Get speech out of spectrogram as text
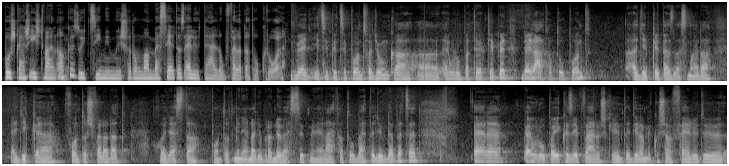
Puskás István a Közügy című műsorunkban beszélt az előtt álló feladatokról. Mi egy icipici pont vagyunk a, a Európa térképén, de egy látható pont. Egyébként ez lesz majd a egyik eh, fontos feladat, hogy ezt a pontot minél nagyobbra növesszük, minél láthatóbbá tegyük Debrecen. Erre európai középvárosként, egy dinamikusan fejlődő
